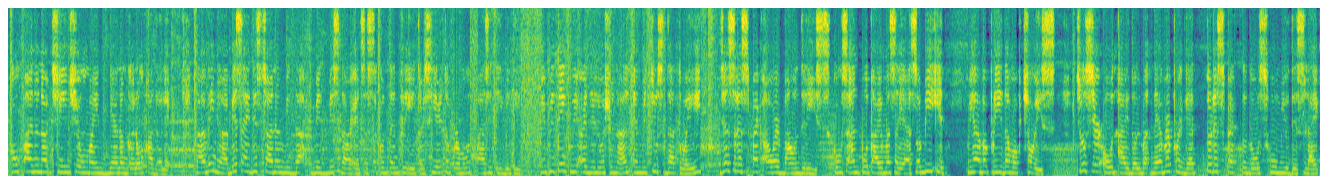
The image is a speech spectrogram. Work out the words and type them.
kung paano na-change yung mind niya ng ganong kadali. Sabi niya, beside this channel with, the, with Miss Dareds as the content creators here to promote positivity, if you think we are delusional and we choose that way, just respect our boundaries. Kung saan po tayo masaya, so be it. We have a freedom of choice. Choose your own idol but never forget to respect to those whom you dislike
